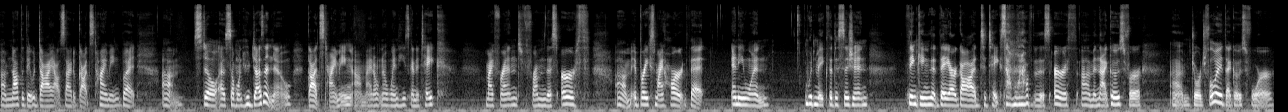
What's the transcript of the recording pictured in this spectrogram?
um, not that they would die outside of god's timing but um, still as someone who doesn't know god's timing um, i don't know when he's going to take my friend from this earth. Um, it breaks my heart that anyone would make the decision thinking that they are God to take someone off of this earth. Um, and that goes for um, George Floyd, that goes for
